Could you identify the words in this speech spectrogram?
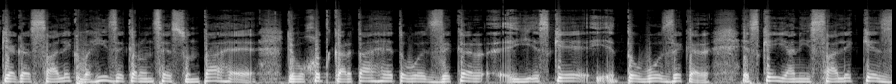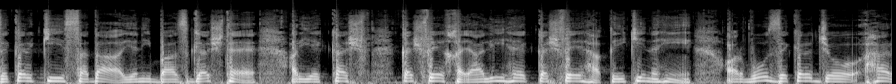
کہ اگر سالک وہی ذکر ان سے سنتا ہے جو وہ خود کرتا ہے، تو وہ ذکر اس کے، تو وہ ذکر اس کے یعنی سالک کے ذکر کی صدا یعنی بازگشت ہے اور یہ کشف کشف خیالی ہے، کشف حقیقی نہیں۔ اور وہ ذکر جو ہر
